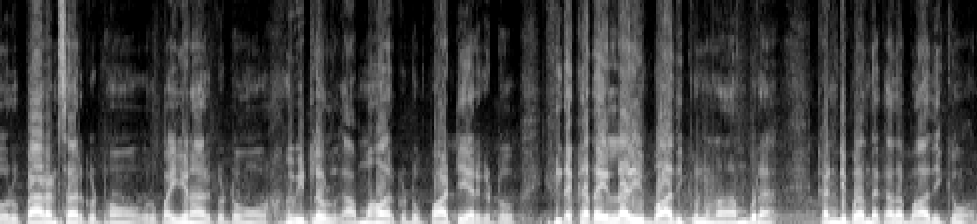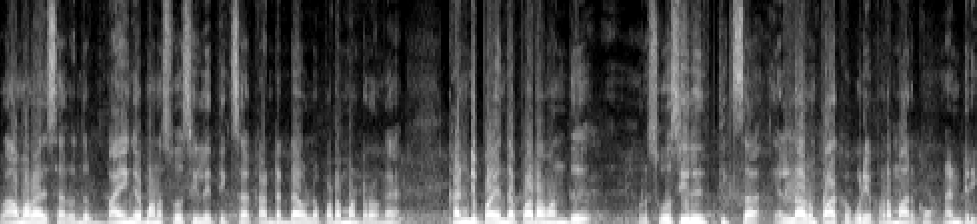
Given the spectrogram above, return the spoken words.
ஒரு பேரண்ட்ஸாக இருக்கட்டும் ஒரு பையனாக இருக்கட்டும் வீட்டில் உள்ள அம்மாவாக இருக்கட்டும் பாட்டியாக இருக்கட்டும் இந்த கதை எல்லாரையும் பாதிக்கும்னு நான் நம்புகிறேன் கண்டிப்பாக இந்த கதை பாதிக்கும். ராமராஜ் சார் வந்து பயங்கரமான சோசியல் எத்திக்ஸாக கண்டென்ட்டாக உள்ள படம் பண்ணுறவங்க கண்டிப்பாக இந்த படம் வந்து ஒரு சோசியல் எத்திக்ஸாக எல்லாரும் பார்க்கக்கூடிய படமாக இருக்கும். நன்றி.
